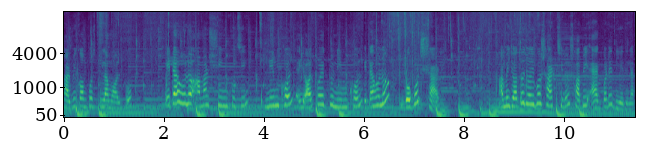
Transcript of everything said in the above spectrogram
ভার্মি কম্পোস্ট দিলাম অল্প। এটা হলো আমার শিংকুচি নিমখোল, এই অল্প একটু নিমখোল। এটা হলো গোবর সার। আমি যত জৈব সার ছিল সবই একবারে দিয়ে দিলাম।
